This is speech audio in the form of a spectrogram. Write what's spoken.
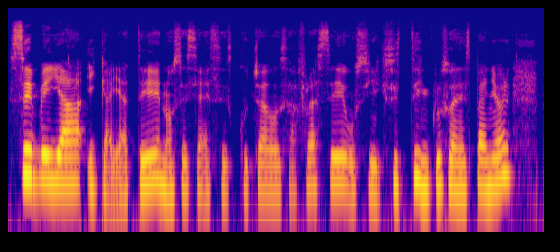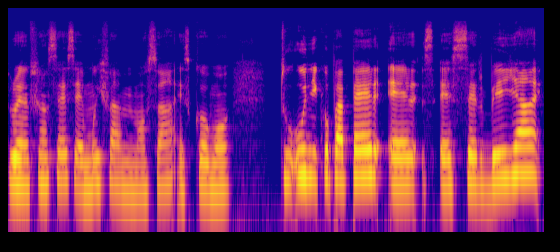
Sé bella y cállate. No sé si has escuchado esa frase o si existe incluso en español, pero en francés es muy famosa. Es como tu único papel es, ser bella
